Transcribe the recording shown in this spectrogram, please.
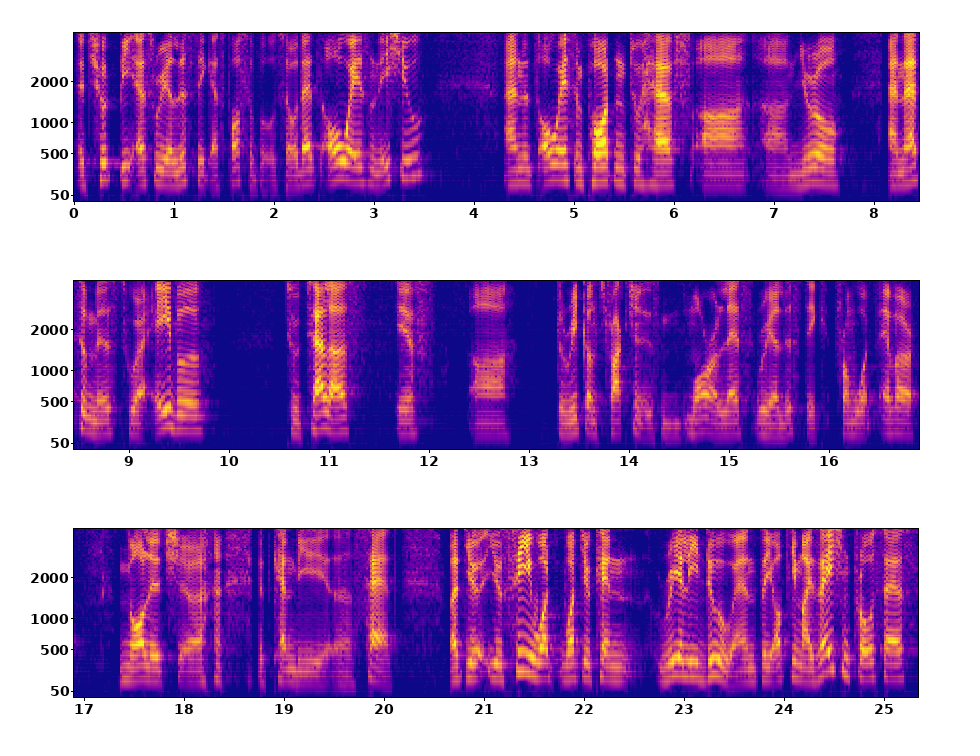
It should be as realistic as possible. So that's always an issue. And it's always important to have uh, neuroanatomists who are able to tell us if uh, the reconstruction is more or less realistic from whatever knowledge uh, it can be uh, said. But you, you see what, what you can really do. And the optimization process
